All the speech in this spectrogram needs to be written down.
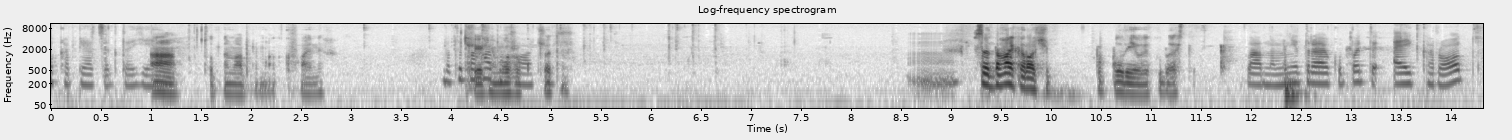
Мало капець як дає. А, тут нема приманок файних. Бо ти Чи їх не багато можу хочеш. купити. Все, давай, коротше, поплили кудись. Ладно, мені треба купити ейкрот.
